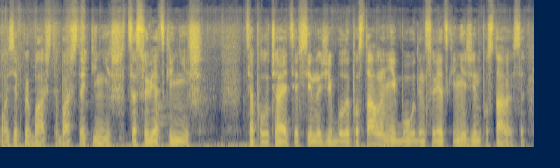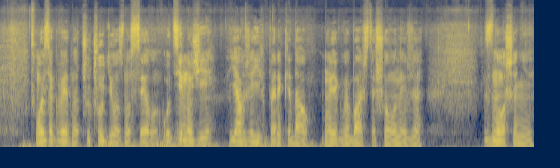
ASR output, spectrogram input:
Ось як ви бачите, бачите, який ніж. Це совєтський ніж. Це, виходить, всі ножі були поставлені, і був один совєтський ніж, він поставився. Ось як видно, чуть-чуть його зносило. Оці ножі я вже їх перекидав. Ну, як ви бачите, що вони вже зношені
